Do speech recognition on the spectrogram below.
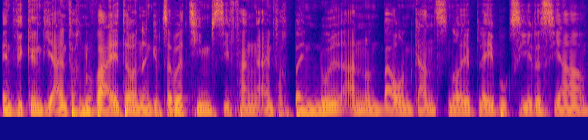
entwickeln die einfach nur weiter. Und dann gibt es aber Teams, die fangen einfach bei Null an und bauen ganz neue Playbooks jedes Jahr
